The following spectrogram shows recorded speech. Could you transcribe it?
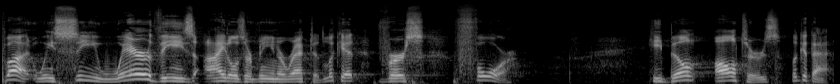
but we see where these idols are being erected. Look at verse 4. He built altars, look at that,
